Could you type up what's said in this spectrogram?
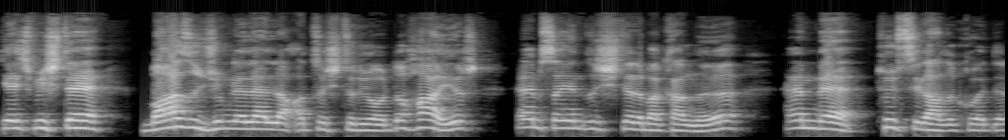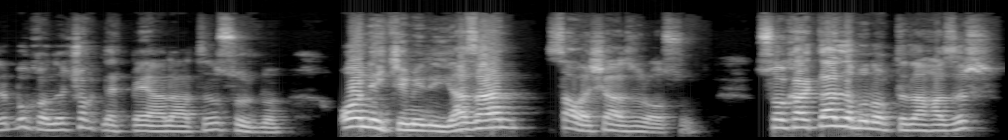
geçmişte bazı cümlelerle atıştırıyordu. Hayır, hem Sayın Dışişleri Bakanlığı hem de Türk Silahlı Kuvvetleri bu konuda çok net beyanatını sundu. 12 mili yazan savaşa hazır olsun. Sokaklar da bu noktada hazır.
